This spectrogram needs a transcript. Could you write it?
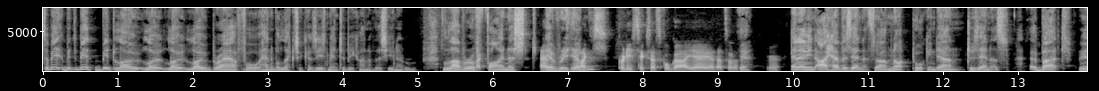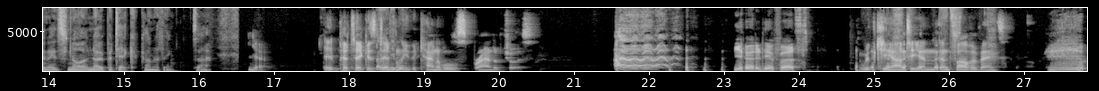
It's a bit, bit, bit, bit low, low, low, low brow for Hannibal Lecter because he's meant to be kind of this, you know, lover of Like- finest and- everythings. yeah, like pretty successful guy. Yeah, yeah, that sort of thing. Yeah. and I mean, I have a Zenith, so I'm not talking down to Zenith, but you know, it's no, no Patek kind of thing. So Yeah. It, Patek is But definitely the cannibal's brand of choice. You heard it here first. with Chianti and, and fava beans.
